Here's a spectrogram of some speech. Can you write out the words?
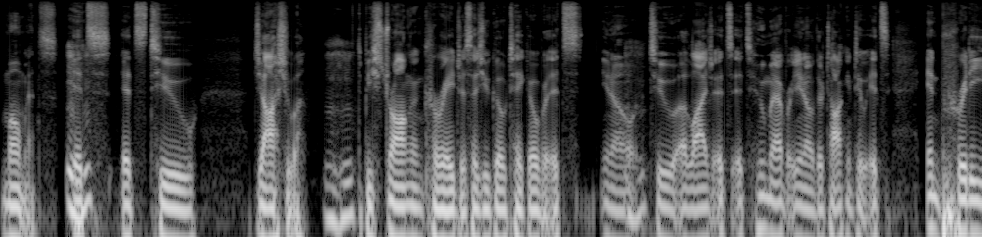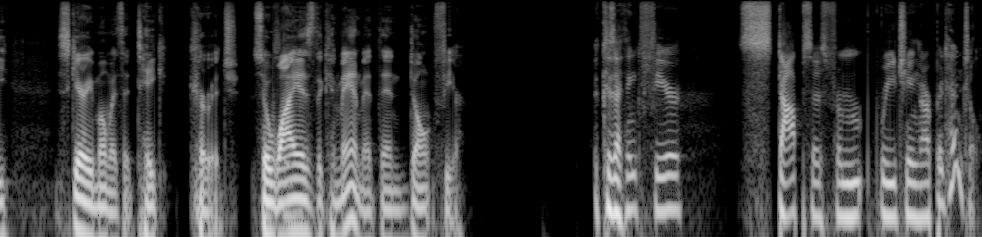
moments. Mhm. It's it's to Joshua Mm-hmm. to be strong and courageous as you go take over. It's you know Mhm. to Elijah. It's it's whomever you know they're talking to. It's in pretty scary moments that take courage. So why is the commandment then don't fear? because I think fear stops us from reaching our potential.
